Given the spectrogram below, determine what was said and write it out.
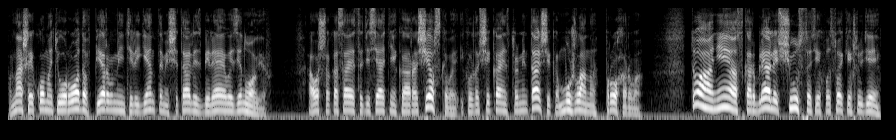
В нашей комнате уродов первыми интеллигентами считались Беляева и Зиновьев. А вот что касается десятника Арачевского и кладовщика-инструментальщика Мужлана Прохорова, то они оскорбляли чувства этих высоких людей.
